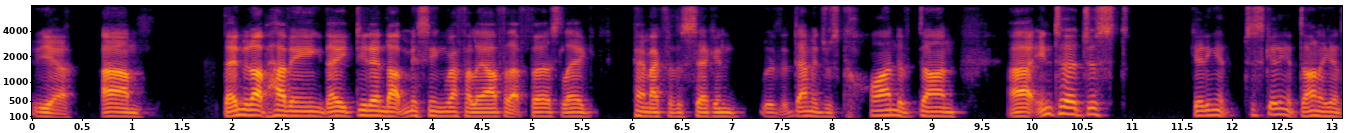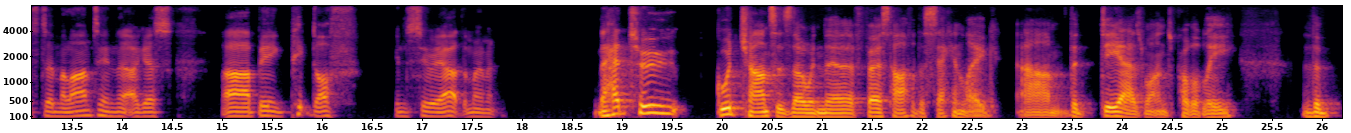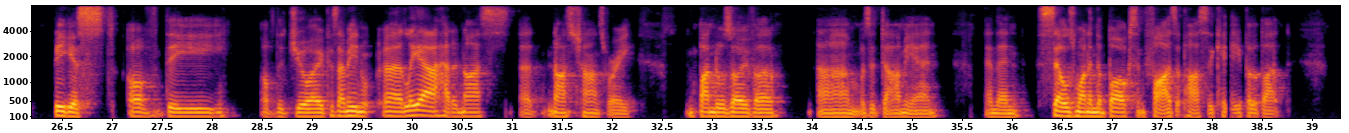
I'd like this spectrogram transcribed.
Yeah. Um, they ended up having, they did end up missing Rafael for that first leg, came back for the second. The damage was kind of done. Uh, Inter just getting it, just getting it done against a Milan team that I guess uh being picked off in Serie A at the moment. They had two good chances though in the first half of the second leg. Um, the Diaz one's probably the biggest of the of the duo because I mean uh, Leao had a nice a nice chance where he bundles over um, was it Darmian and then sells one in the box and fires it past the keeper, but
